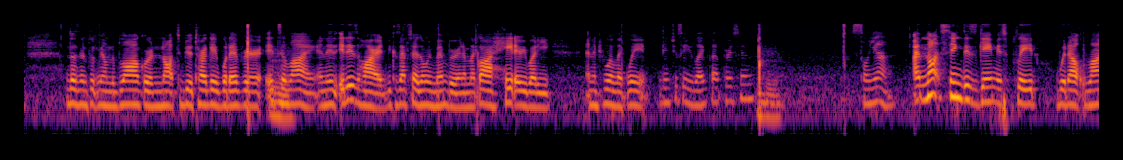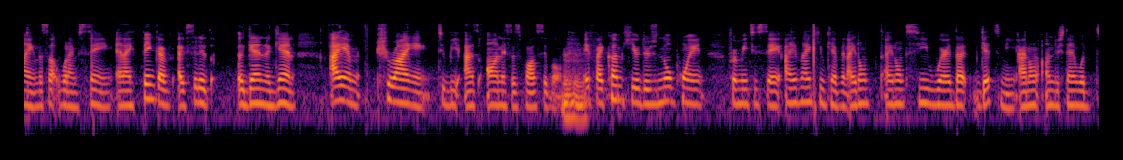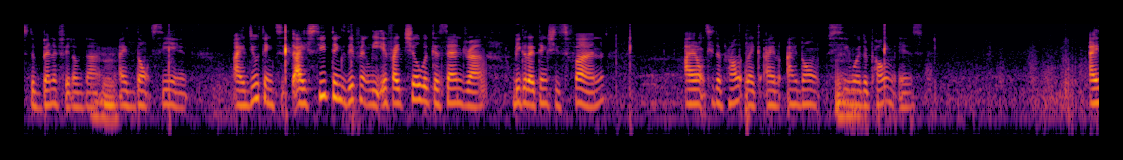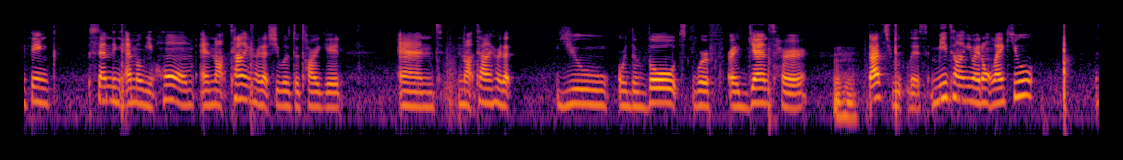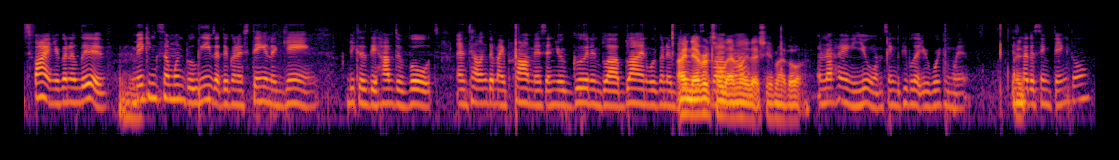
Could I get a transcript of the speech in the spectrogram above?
doesn't put me on the block or not to be a target, whatever, it's Mm-hmm. a lie. And it, it is hard because after I don't remember and I'm like, oh, I hate everybody. And then people are like, wait, didn't you say you like that person? Mm-hmm. So yeah, I'm not saying this game is played without lying. That's not what I'm saying. And I think I've, I've said it again and again. I am trying to be as honest as possible. Mm-hmm. If I come here, there's no point for me to say I like you, Kevin. I don't I don't see where that gets me. I don't understand what's the benefit of that. Mm-hmm. I don't see it. I do things I see things differently. If I chill with Cassandra because I think she's fun, I don't see the problem. Like I I don't see mm-hmm. where the problem is. I think sending Emily home and not telling her that she was the target and not telling her that you or the votes were f- against her, mm-hmm. that's rootless. Me telling you I don't like you, it's fine, you're gonna live. Mm-hmm. Making someone believe that they're gonna stay in a game because they have the vote and telling them I promise and you're good and blah blah and we're gonna. I never told blah, Emily blah. that she had my vote. I'm not saying you. I'm saying the people that you're working with. Isn't I- that the same thing though?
